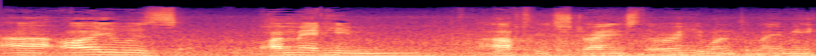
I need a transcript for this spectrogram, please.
Uh, I was, I met him after the Strange story. He wanted to meet me,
